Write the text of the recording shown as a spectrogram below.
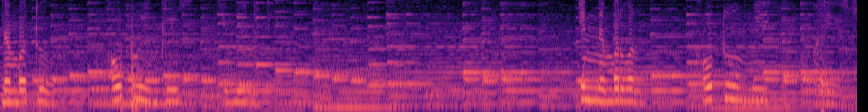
Number 2 How to increase immunity. In number 1 How to make paneer.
